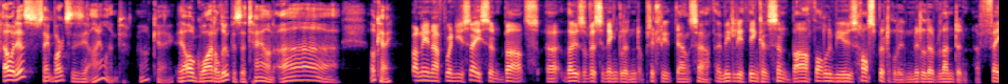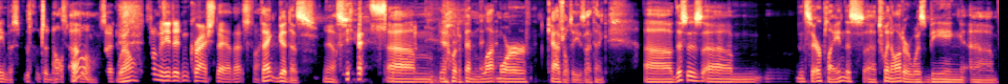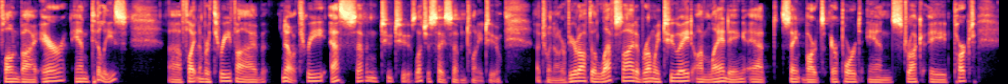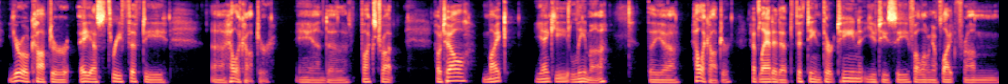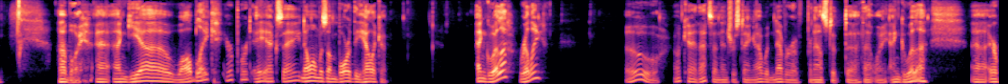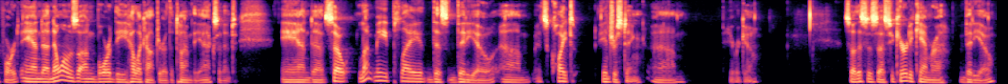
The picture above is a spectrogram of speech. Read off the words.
Oh, it is Saint Bart's is the island. Okay. Oh, Guadeloupe is a town. Ah, okay. Funny enough, when you say St. Bart's, uh, those of us in England, particularly down south, immediately think of St. Bartholomew's Hospital in the middle of London, a famous London hospital. Oh, so well, as long as you didn't crash there, that's fine. Thank goodness. Yes. yes. um, yeah, it would have been a lot more casualties, I think. Uh, this is um, this airplane, this uh, Twin Otter, was being um, flown by Air Antilles, uh, flight number three five no three S seven two two. Let's just say seven twenty two. A Twin Otter veered off the left side of runway 28 on landing at St. Bart's Airport and struck a parked Eurocopter AS 350 uh, helicopter. And uh, Foxtrot Hotel, Mike Yankee Lima, the uh, helicopter had landed at 1513 UTC following a flight from, oh boy, uh, Anguilla Wallblake Airport, AXA. No one was on board the helicopter. Anguilla? Really? Oh, okay. That's an interesting. I would never have pronounced it uh, that way. Anguilla uh, Airport. And uh, no one was on board the helicopter at the time of the accident. And uh, so let me play this video. Um, it's quite interesting. Um, here we go. So this is a security camera video.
